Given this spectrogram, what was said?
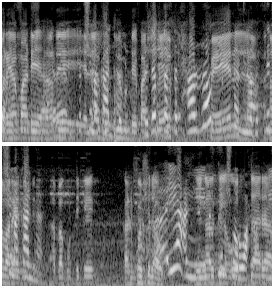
പറയാൻ വേണ്ടി അത് എല്ലാ വീട്ടിലുമുണ്ട് പക്ഷേ ഫാനല്ല എന്ന് പറയുന്നുണ്ട്. അപ്പൊ കുട്ടിക്ക് കൺഫ്യൂഷൻ ആവും. നിങ്ങൾക്ക് ഉത്തരം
